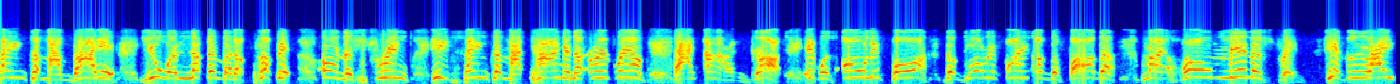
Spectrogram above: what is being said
saying to my body, You are nothing but a puppet on a string. He's saying to my time in the earth realm, I, oh God, it was only for the glorifying of the Father. My whole ministry his life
